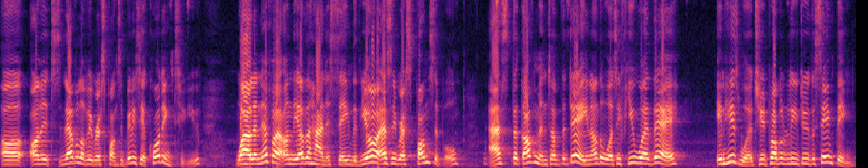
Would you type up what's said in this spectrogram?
uh, on its level of irresponsibility, according to you, while Enefaa, on the other hand, is saying that you're as irresponsible as the government of the day. In other words, if you were there, in his words, you'd probably do the same thing.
